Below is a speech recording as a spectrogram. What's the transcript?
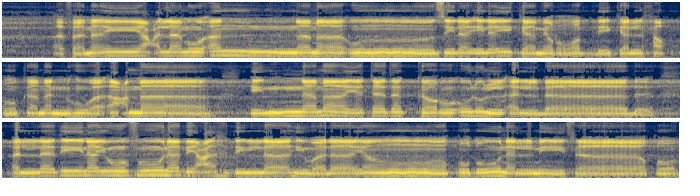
أفمن يعلم أنما أنزل إليك من ربك الحق كمن هو أعمى إنما يتذكر أولو الألباب الذين يوفون بعهد الله ولا ينقضون الميثاق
